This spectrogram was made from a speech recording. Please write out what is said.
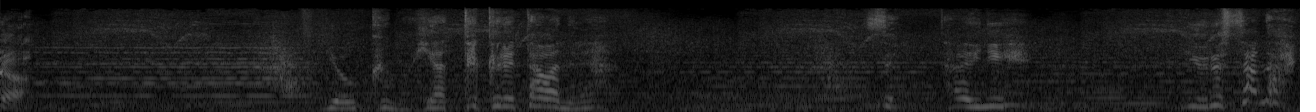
クシナよくもやってくれたわね。絶対に許さない。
